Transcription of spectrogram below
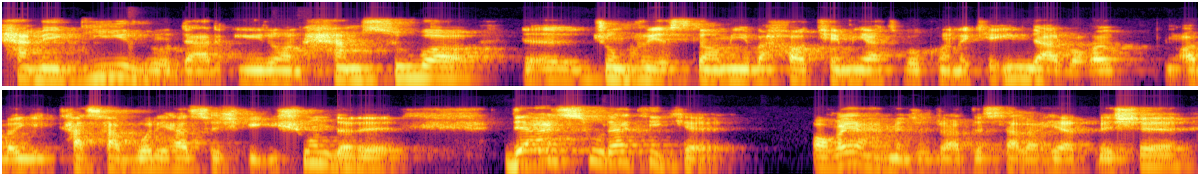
همهگیر رو در ایران همسو با جمهوری اسلامی و حاکمیت بکنه که این در واقع حالا یک تصوری هستش که ایشون داره. در صورتی که آقای احمد رد صلاحیت بشه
